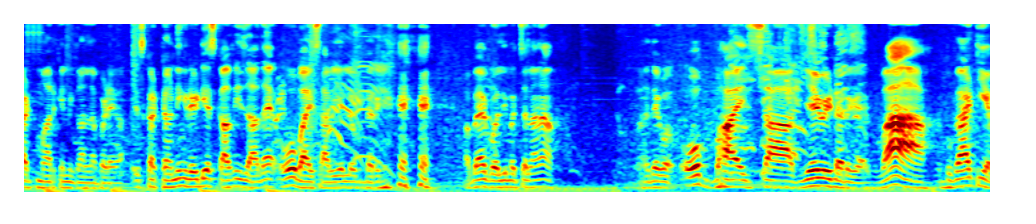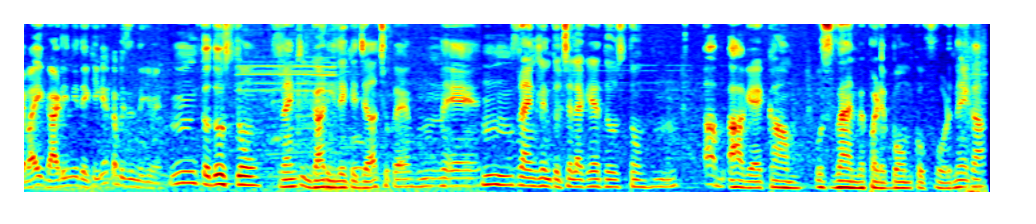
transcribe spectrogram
कट मार के निकालना पड़ेगा। इसका टर्निंग रेडियस काफ़ी ज़्यादा है। ओ भाई साहब, ये लोग डर गए। अबे गोली मत चलाना। देखो ओ भाई साहब ये भी डर गए। वाह बुगाटी है भाई गाड़ी नहीं देखी क्या कभी ज़िंदगी में? हम्म तो दोस्तों फ्रैंकलिन गाड़ी लेके जा चुका है। हम्म, फ्रैंकलिन तो चला गया दोस्तों। हम्म, अब आ गया काम उस वैन में पड़े बॉम्ब को फोड़ने का।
